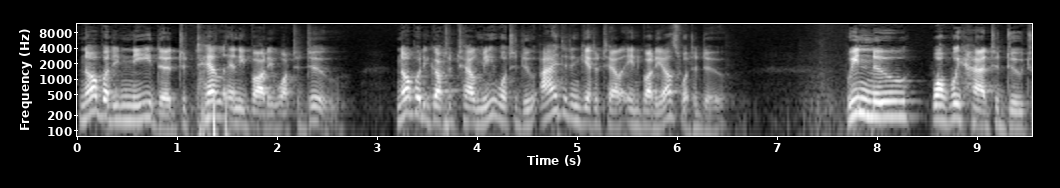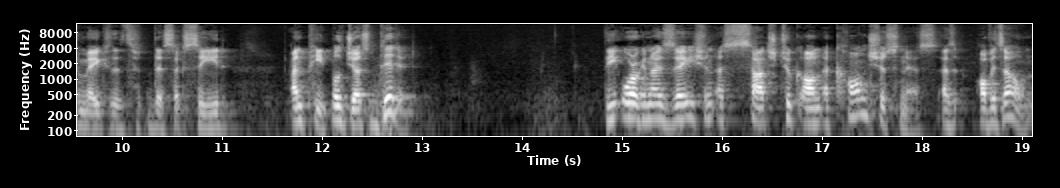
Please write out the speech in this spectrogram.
nobody needed to tell anybody what to do. Nobody got to tell me what to do. I didn't get to tell anybody else what to do. We knew what we had to do to make this, this succeed, and people just did it. The organization as such took on a consciousness as, of its own.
